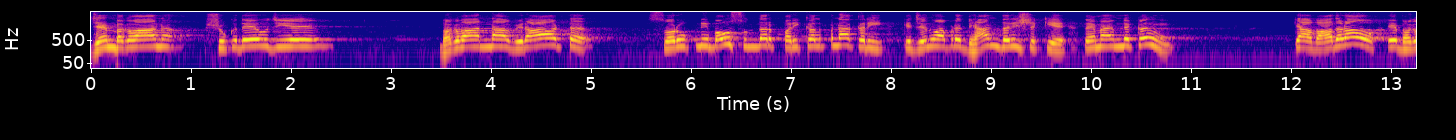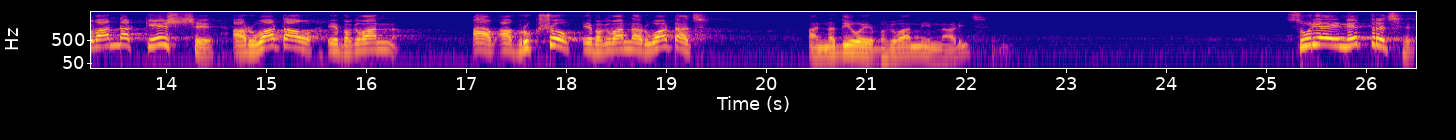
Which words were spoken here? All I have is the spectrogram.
જેમ ભગવાન શુકદેવજીએ ભગવાનના વિરાટ સ્વરૂપની બહુ સુંદર પરિકલ્પના કરી કે જેનું આપણે ધ્યાન ધરી શકીએ, તો એમાં એમને કહ્યું કે આ વાદળાઓ એ ભગવાનના કેશ છે, આ રૂવાટાઓ એ ભગવાન આ આ વૃક્ષો એ ભગવાનના રૂવાટા છે આ નદીઓ એ ભગવાનની નાડી છે. સૂર્ય એ નેત્ર છે.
